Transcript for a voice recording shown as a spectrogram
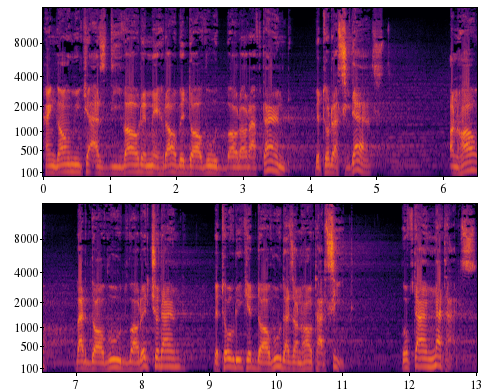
هنگامی که از دیوار مهراب داوود بالا رفتند به تو رسیده است. آنها بر داوود وارد شدند به طوری که داوود از آنها ترسید. گفتند نترس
